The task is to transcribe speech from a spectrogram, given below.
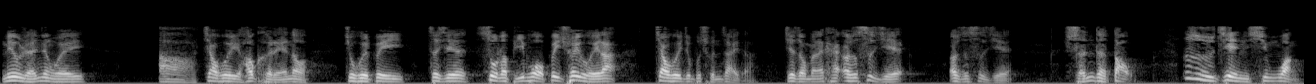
没有人认为啊教会好可怜哦，就会被这些受到逼迫被摧毁了，教会就不存在的。接着我们来看二十四节，二十四节，神的道日渐兴旺，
